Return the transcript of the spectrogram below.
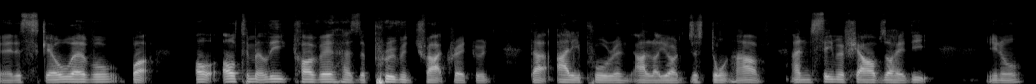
uh, the skill level, but ultimately Kaveh has the proven track record that Alipour and Allahiyar just don't have, and same with Shahab Zahedi. You know,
